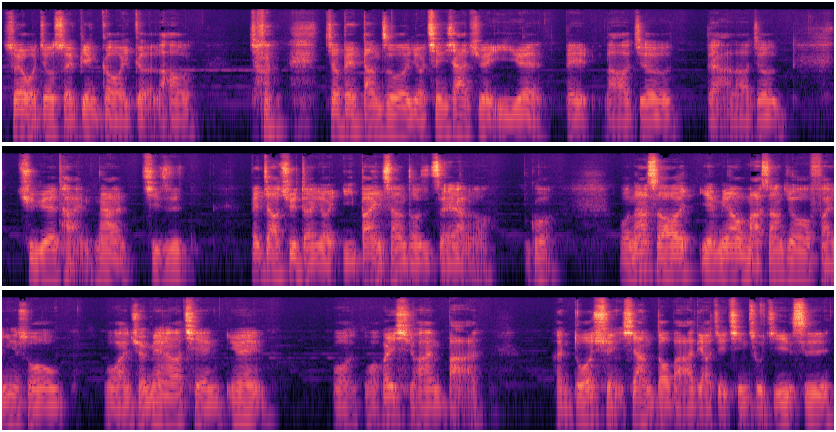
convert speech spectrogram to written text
所以我就随便勾一个，然后就就被当做有签下去的意愿，被然后就对啊，然后就去约谈。那其实被叫去的有一半以上都是这样哦。不过我那时候也没有马上就反应说我完全没有要签，因为我我会喜欢把。很多选项都把它了解清楚，即使是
